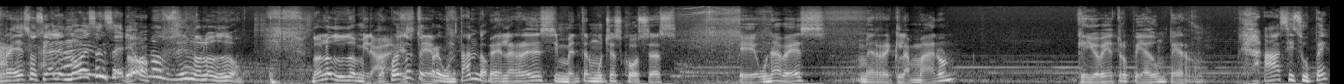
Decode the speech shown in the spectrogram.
redes sociales. No, es en serio. No, no, sí, no lo dudo. No lo dudo, mira. este, Yo por eso estoy preguntando. En las redes se inventan muchas cosas. Eh, una vez me reclamaron que yo había atropellado un perro. Ah, sí supe.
